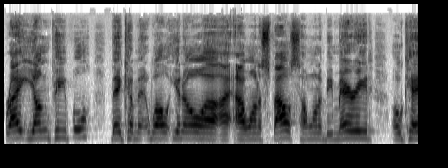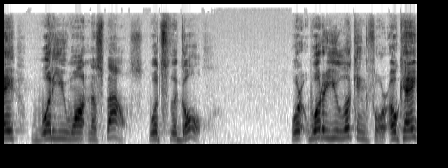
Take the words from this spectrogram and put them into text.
right? Young people, they come in, well, you know, uh, I, I want a spouse, I want to be married. Okay, what do you want in a spouse? What's the goal? What, are you looking for? Okay,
